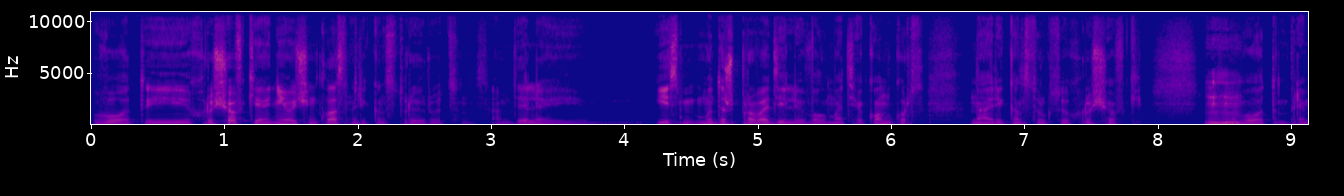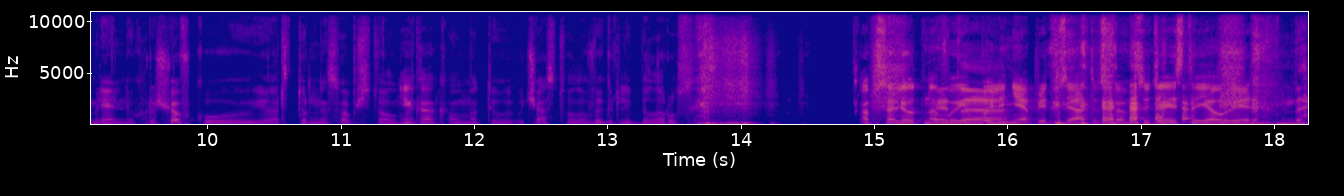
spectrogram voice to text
Вот. И хрущевки, они очень классно реконструируются, на самом деле, и есть, мы даже проводили в Алмате конкурс на реконструкцию хрущевки. Мгм. Вот, там прям реальную хрущевку, и архитектурное сообщество Алматы, как? Алматы участвовало, выиграли белорусы. Абсолютно вы Это- были непредвзяты в своем судействе, я уверен. Да,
